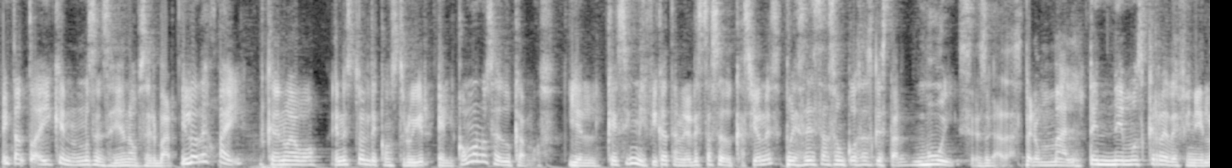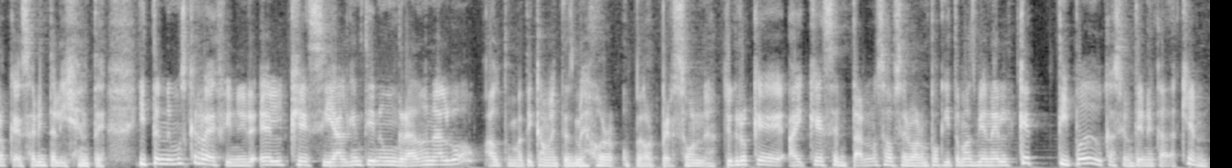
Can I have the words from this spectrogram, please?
hay tanto ahí que no nos enseñan a observar y lo dejo ahí porque de nuevo en esto el de construir el cómo nos educamos y el qué significa tener estas educaciones, pues estas son cosas que están muy sesgadas, pero mal. Tenemos que redefinir lo que es ser inteligente y tenemos que definir el que si alguien tiene un grado en algo, automáticamente es mejor o peor persona. Yo creo que hay que sentarnos a observar un poquito más bien el qué tipo de educación tiene cada quien.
